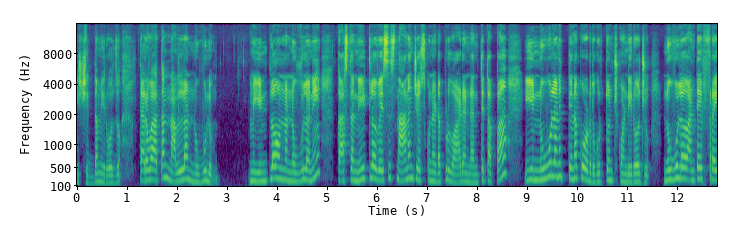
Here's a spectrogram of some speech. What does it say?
నిషిద్ధం ఈరోజు. తర్వాత నల్ల నువ్వులు. మీ ఇంట్లో ఉన్న నువ్వులని కాస్త నీటిలో వేసి స్నానం చేసుకునేటప్పుడు వాడండి. అంతే తప్ప ఈ నువ్వులని తినకూడదు. గుర్తుంచుకోండి ఈరోజు. నువ్వులు అంటే ఫ్రై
